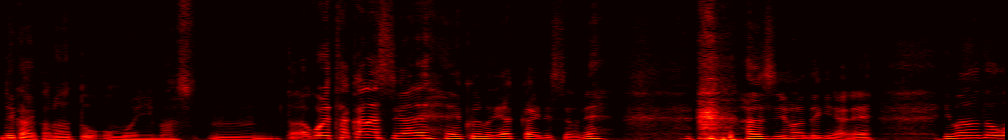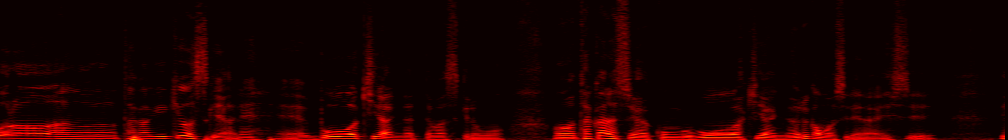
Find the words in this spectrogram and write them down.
でかいかなと思います。うん。ただこれ高梨がね、えー、来るの厄介ですよね。阪神ファン的にはね。今のところ、あの、高木京介はね、えー、棒はキラーになってますけども、高梨が今後棒はキラーになるかもしれないし、え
